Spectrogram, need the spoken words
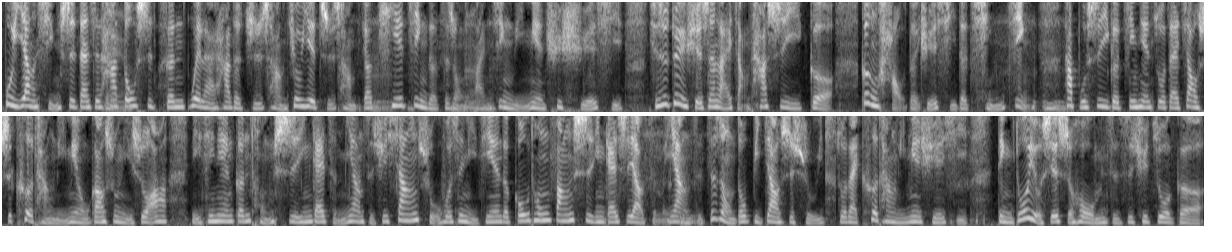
不一样形式，但是它都是跟未来他的职场就业职场比较贴近的这种环境里面去学习。其实对于学生来讲，它是一个更好的学习的情境，它不是一个今天坐在教室课堂里面，我告诉你说啊，你今天跟同事应该怎。怎么样子去相处，或是你今天的沟通方式应该是要怎么样子？这种都比较是属于坐在课堂里面学习，顶多有些时候我们只是去做个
